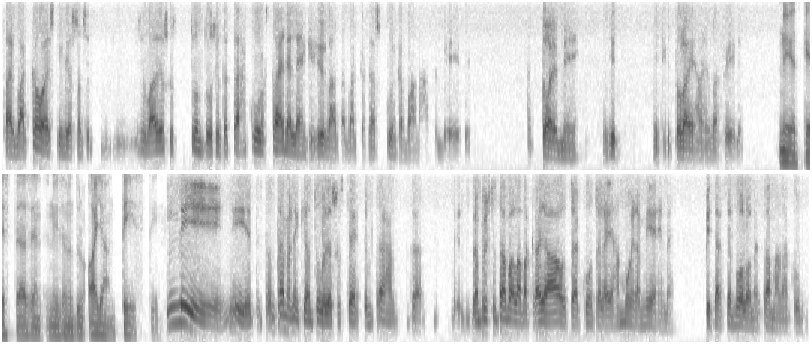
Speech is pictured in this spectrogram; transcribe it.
tai vaikka olisikin, jos on se, se vaan joskus tuntuu siltä, että tähän kuulostaa edelleenkin hyvältä, vaikka se olisi kuinka vanha se biisi. Että toimii. Niin sitten tulee ihan hyvä fiilis. Niin, että kestää sen niin sanotun ajan testin. Niin, niin että on, tämmöinenkin on tullut joskus tehty, mutta tämähän, tämä, mä pystyn tavallaan vaikka ajaa autoa ja kuuntelemaan ihan muina miehinä, pitää se volumen samana kuin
